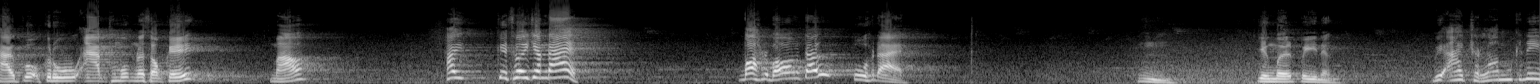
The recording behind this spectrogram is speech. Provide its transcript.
ហៅពួកគ្រូអាបធ្មប់នៅស្រុកគេមកហើយគេធ្វើចឹងដែរបោះរបងទៅពោះដែរហឹមយើងមើលពីនឹងវាអាចច្រឡំគ្នា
